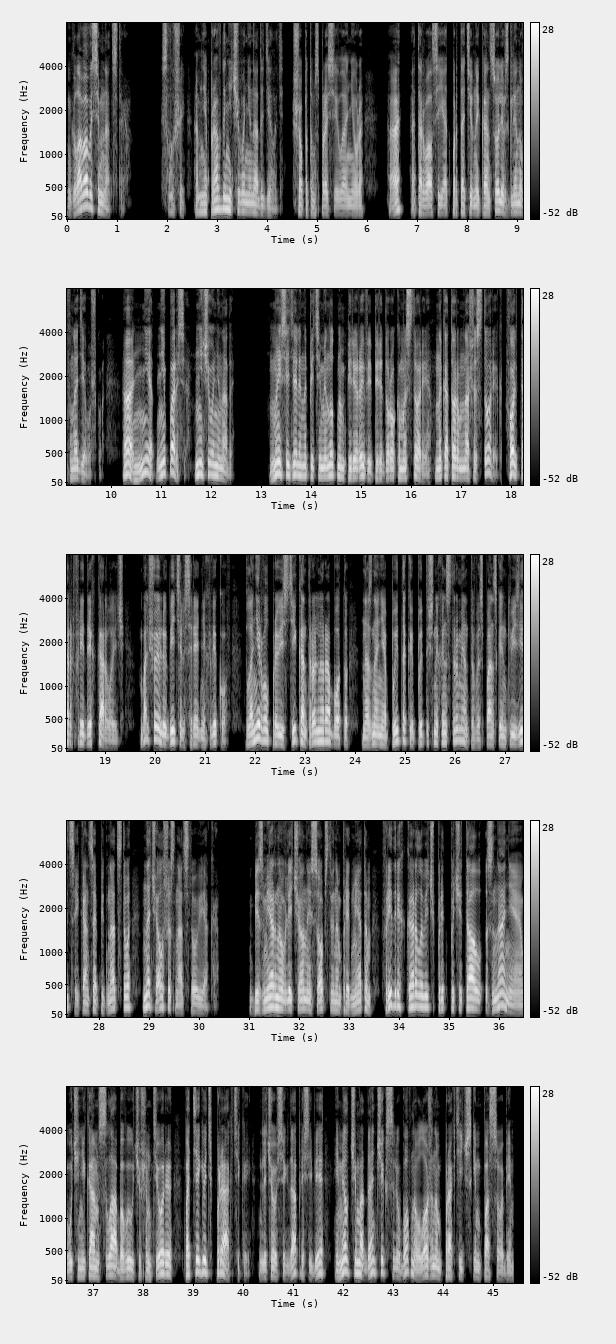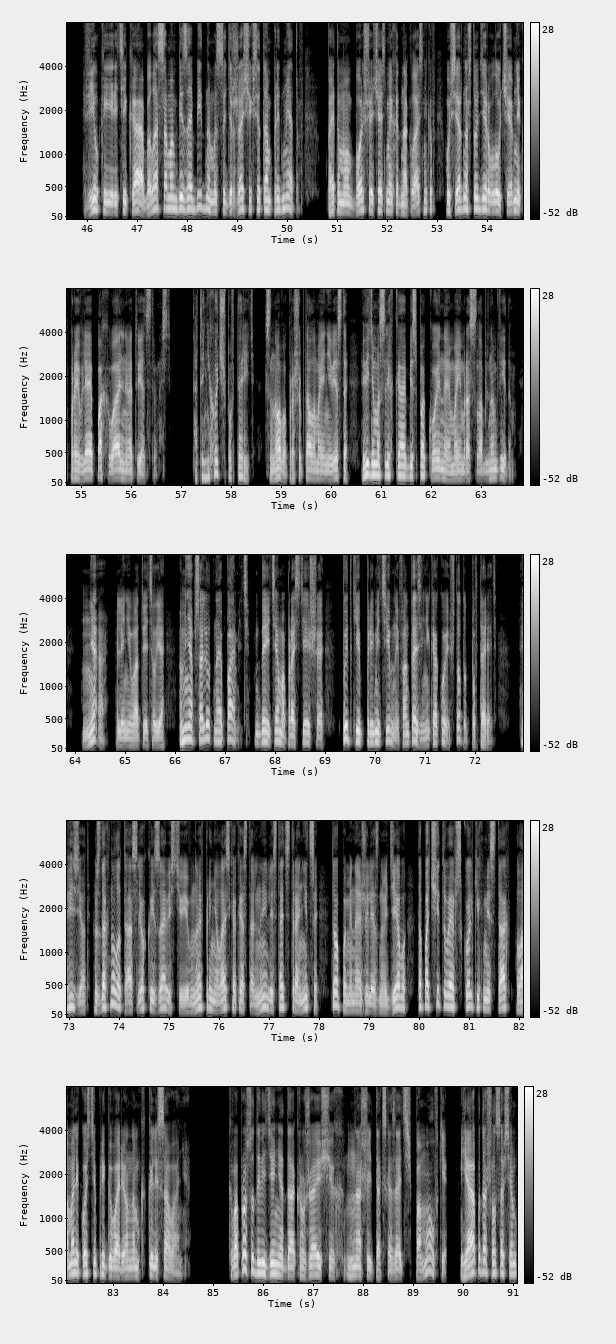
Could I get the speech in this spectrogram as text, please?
Глава 18. «Слушай, а мне правда ничего не надо делать?» — шепотом спросила Анюра. «А?» — оторвался я от портативной консоли, взглянув на девушку. «А, нет, не парься, ничего не надо». Мы сидели на пятиминутном перерыве перед уроком истории, на котором наш историк, Фольтер Фридрих Карлович, большой любитель средних веков, планировал провести контрольную работу на знание пыток и пыточных инструментов испанской инквизиции конца XV – начала XVI века. Безмерно увлеченный собственным предметом, Фридрих Карлович предпочитал знания ученикам, слабо выучившим теорию, подтягивать практикой, для чего всегда при себе имел чемоданчик с любовно уложенным практическим пособием. Вилка еретика была самым безобидным из содержащихся там предметов, Поэтому большая часть моих одноклассников усердно штудировала учебник, проявляя похвальную ответственность. «А ты не хочешь повторить?» — снова прошептала моя невеста, видимо, слегка обеспокоенная моим расслабленным видом. «Не-а», — лениво ответил я, — «у меня абсолютная память, да и тема простейшая, пытки примитивной, фантазии никакой, что тут повторять?» «Везет», — вздохнула та с легкой завистью и вновь принялась, как и остальные, листать страницы, то поминая железную деву, то подсчитывая, в скольких местах ломали кости приговоренным к колесованию. К вопросу доведения до окружающих нашей, так сказать, помолвки я подошел со всем.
